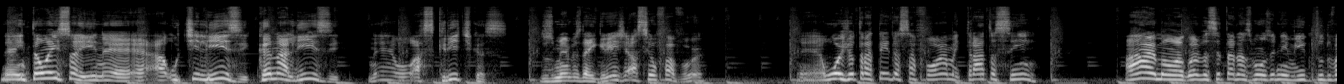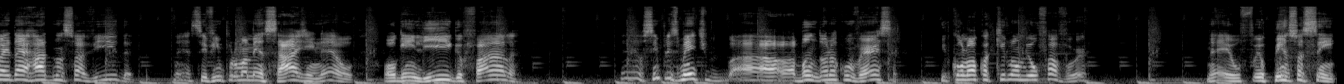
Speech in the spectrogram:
Né? Então é isso aí, né? É, utilize, canalize né, as críticas dos membros da igreja a seu favor. É, hoje eu tratei dessa forma e trato assim. Ah, irmão, agora você está nas mãos do inimigo, tudo vai dar errado na sua vida. Né? Se vir por uma mensagem, né? Ou, alguém liga, fala, é, eu simplesmente abandono a conversa e coloco aquilo ao meu favor. Né? Eu, eu penso assim:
